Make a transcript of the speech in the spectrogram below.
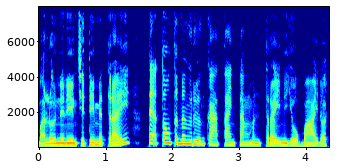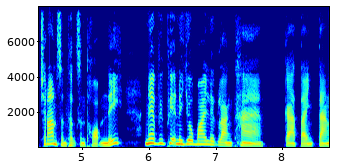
បាទលោកនាងជាទីមេត្រីតកតងទៅនឹងរឿងការតែងតាំងមន្ត្រីនយោបាយដ៏ច្រើនសន្ធឹកសន្ធាប់នេះ អ្នកវិភាគនយោបាយលើកឡើងថា ការតែងតាំង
